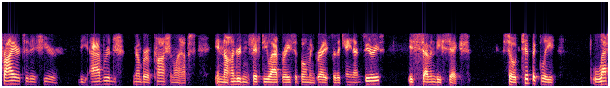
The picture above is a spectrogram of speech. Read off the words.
prior to this year, the average number of caution laps in the 150 lap race at Bowman Gray for the K&N series is 76. So typically, less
